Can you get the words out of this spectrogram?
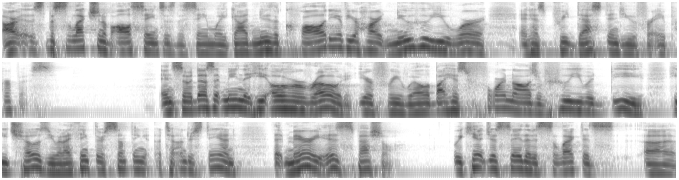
Our, the selection of all saints is the same way. God knew the quality of your heart, knew who you were, and has predestined you for a purpose. And so it doesn't mean that he overrode your free will. By his foreknowledge of who you would be, he chose you. And I think there's something to understand that Mary is special. We can't just say that it's selected uh,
